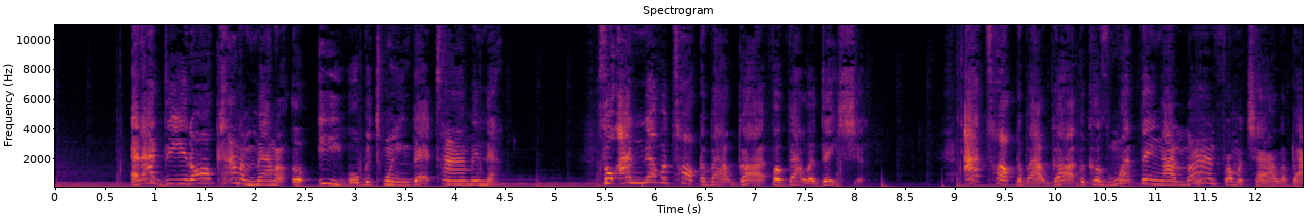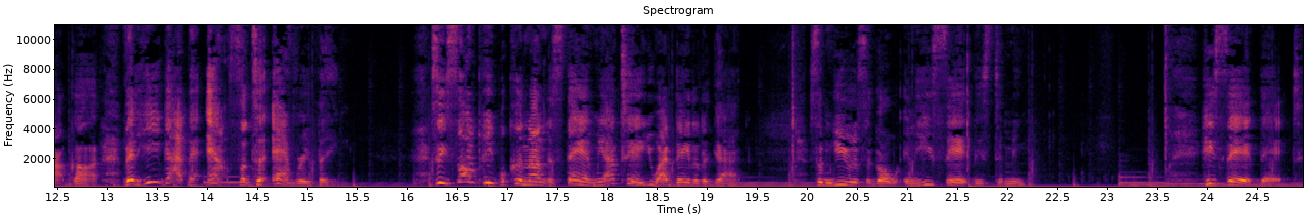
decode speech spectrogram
And I did all kind of manner of evil between that time and now. So I never talked about God for validation. I talked about God because one thing I learned from a child about God that he got the answer to everything. See, some people couldn't understand me. I tell you, I dated a guy some years ago, and he said this to me. He said that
